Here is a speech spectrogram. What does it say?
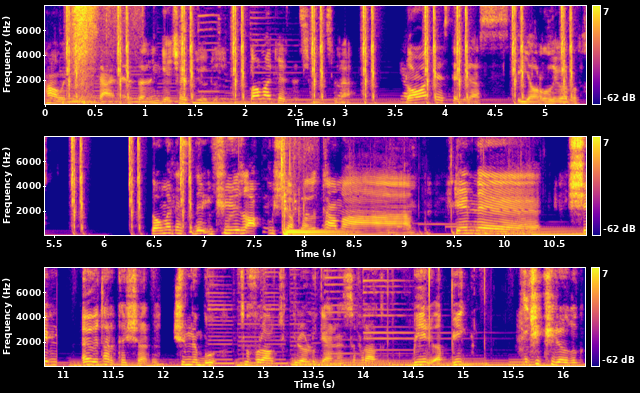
Havucu bir tane zaten geçebiliyoruz. Domatesde şimdi sıra. Domateste biraz yoruluyoruz. Domatesi de 260 yapalım. Tamam. Şimdi şimdi evet arkadaşlar. Şimdi bu 0.6 kiloluk yani 0.6 bir, bir 2 kiloluk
